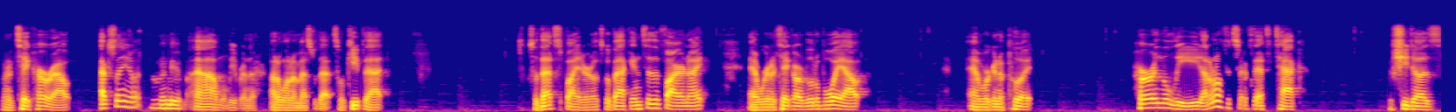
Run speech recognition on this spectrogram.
We're going to take her out. Actually, you know what? Maybe I won't leave her in there. I don't want to mess with that. So keep that. So that's Spider. Let's go back into the Fire Knight. And we're going to take our little boy out. And we're going to put her in the lead. I don't know if it's if that's attack. If she does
